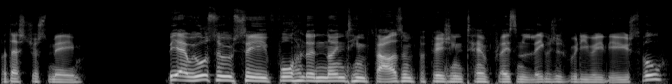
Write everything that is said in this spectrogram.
but that's just me. But yeah, we also received 419,000 for finishing 10th place in the league, which is really, really useful.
